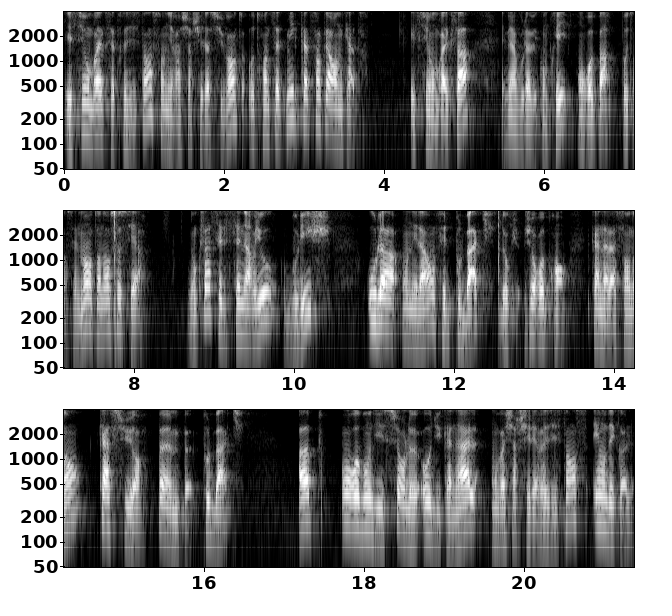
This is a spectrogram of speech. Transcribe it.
Et si on break cette résistance, on ira chercher la suivante au 37 444. Et si on break ça, eh bien, vous l'avez compris, on repart potentiellement en tendance haussière. Donc ça, c'est le scénario bullish, où là, on est là, on fait le pullback. Donc je reprends canal ascendant, cassure, pump, pullback. Hop, on rebondit sur le haut du canal, on va chercher les résistances et on décolle.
